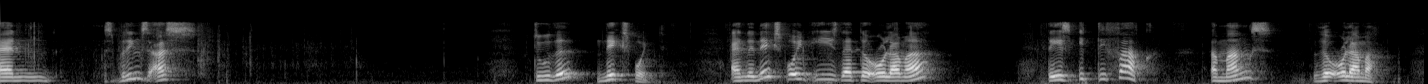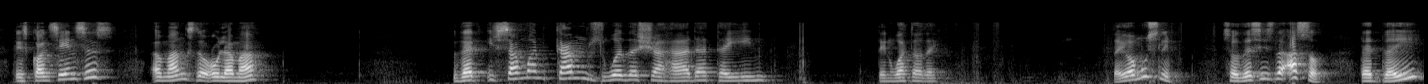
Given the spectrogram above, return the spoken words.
And this brings us to the next point. And the next point is that the ulama, there is ittifaq amongst the ulama. There's consensus amongst the ulama that if someone comes with a shahadatayn, then what are they? They are Muslim. So this is the asl, that they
